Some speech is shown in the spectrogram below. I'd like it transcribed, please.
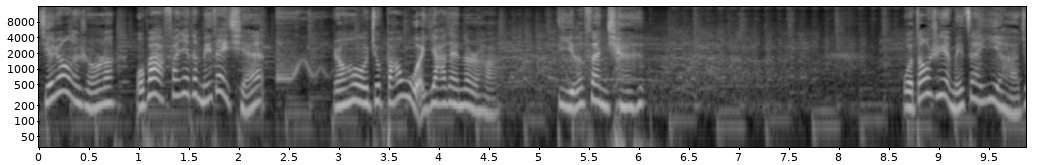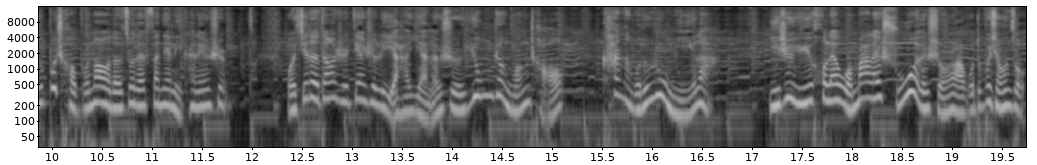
结账的时候呢，我爸发现他没带钱，然后就把我压在那儿哈，抵了饭钱。我当时也没在意哈，就不吵不闹的坐在饭店里看电视。我记得当时电视里哈演的是《雍正王朝》，看的我都入迷了。以至于后来我妈来赎我的时候啊，我都不想走。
